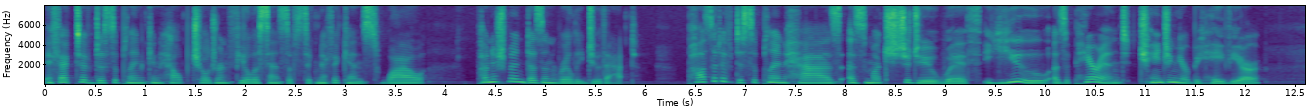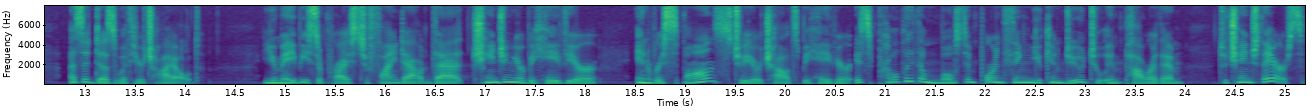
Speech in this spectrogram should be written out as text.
Effective discipline can help children feel a sense of significance, while punishment doesn't really do that. Positive discipline has as much to do with you as a parent changing your behavior as it does with your child. You may be surprised to find out that changing your behavior in response to your child's behavior is probably the most important thing you can do to empower them to change theirs.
